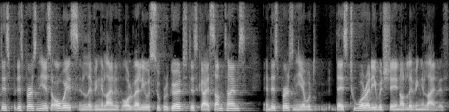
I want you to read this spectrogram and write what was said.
this, this person here is always in living in line with all values. Super good. This guy sometimes and this person here would there's two already which they're not living in line with.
